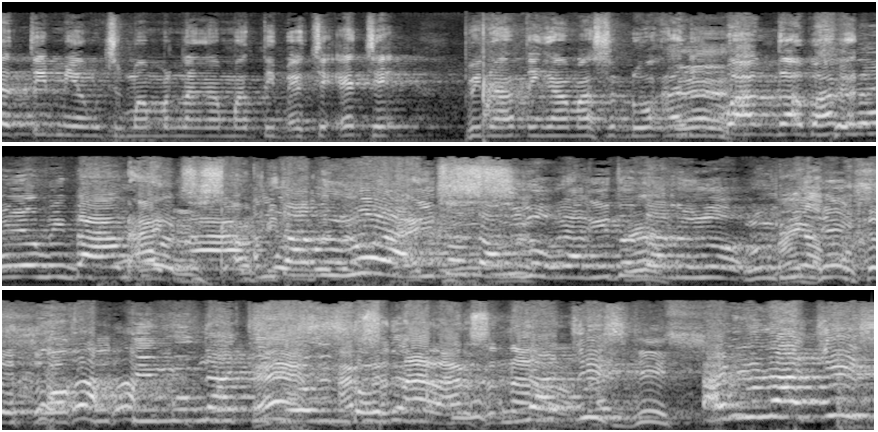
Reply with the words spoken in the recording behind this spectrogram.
ada tim yang cuma menang sama tim ece-ece penalti nggak masuk dua kali bangga banget Senangnya minta ampun. Najis, ampun. Entar dulu yang itu entar dulu, yang itu entar dulu. Lu lihat Najis. waktu timmu Najis. eh. Arsenal Arsenal Najis. Aduh najis.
